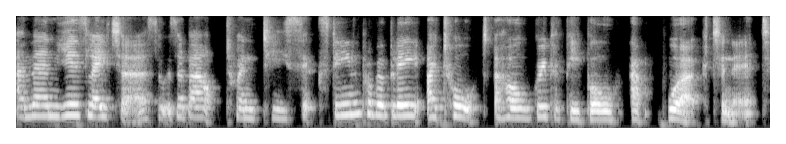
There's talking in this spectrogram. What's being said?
And then years later, so it was about 2016 probably, I taught a whole group of people at work to knit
